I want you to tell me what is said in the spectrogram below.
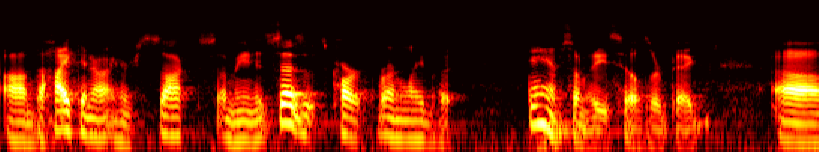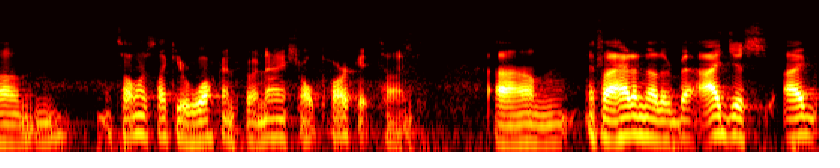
Um, the hiking out here sucks. I mean, it says it's cart friendly, but damn, some of these hills are big. Um, it's almost like you're walking through a national park at times. Um, if I had another bag, I just I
